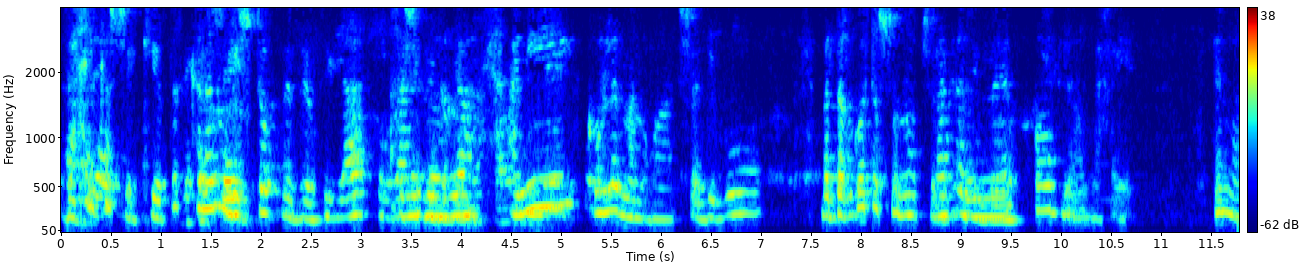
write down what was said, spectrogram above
זה הכי קשה, כי יותר קל לנו לשתוק וזהו. אני כל הזמן רואה שהדיבור, בדרגות השונות שלו, הוא מאוד מאוד מחייב. אין מה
